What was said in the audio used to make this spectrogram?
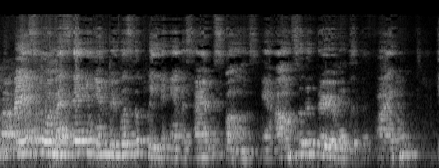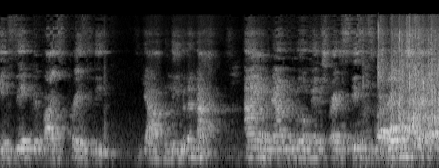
Fast forward, my second interview was completed and the same response. And on to the third one with the final executive vice president. Y'all, believe it or not, I am now the new administrative assistant for administration.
